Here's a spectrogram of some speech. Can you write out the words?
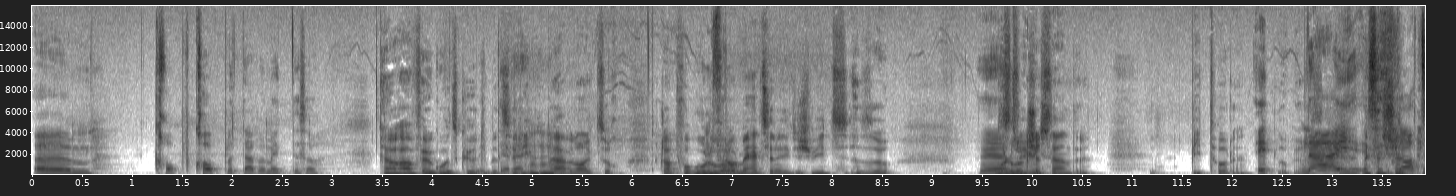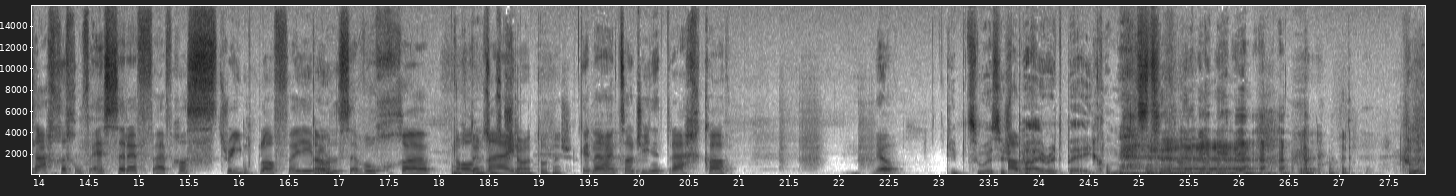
ähm, gekoppelt eben mit so. Ja, ich habe auch viel Gutes gehört über Serie. Wir haben noch nicht so, ich glaube von Hulu, aber wir haben es ja nicht in der Schweiz. Also, Ja. Wo schaust du es? Streaming-Sender. BitTorrent. Nein, es ist tatsächlich auf SRF einfach als Stream gelaufen, jeweils eine Woche Nachdem es online. ausgestrahlt worden ist. Genau, haben sie anscheinend recht gehabt. Ja. Gib zu, es ist Aber- Pirate Bay. Komm jetzt. Cool.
